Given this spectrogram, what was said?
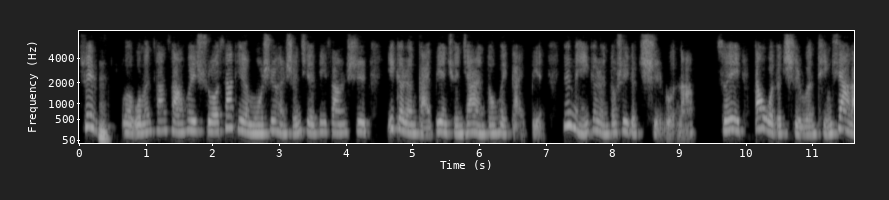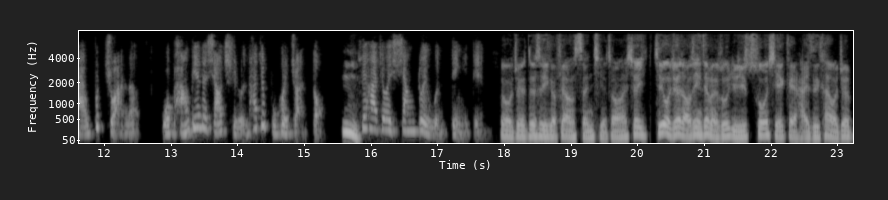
所以，嗯，我我们常常会说，萨提尔模式很神奇的地方是，一个人改变，全家人都会改变，因为每一个人都是一个齿轮啊。所以，当我的齿轮停下来，我不转了，我旁边的小齿轮它就不会转动。嗯，所以它就会相对稳定一点。所以我觉得这是一个非常神奇的状态。所以其实我觉得老师你这本书与其说写给孩子看，我觉得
